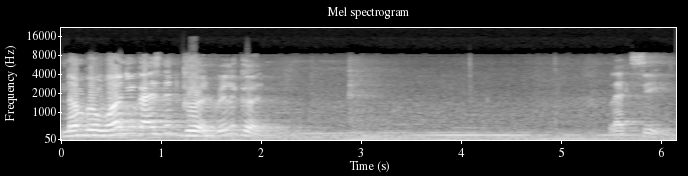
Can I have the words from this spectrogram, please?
Number one, you guys did good, really good. Let's see.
